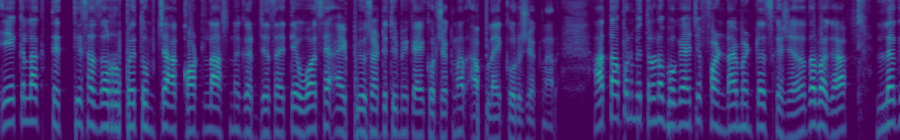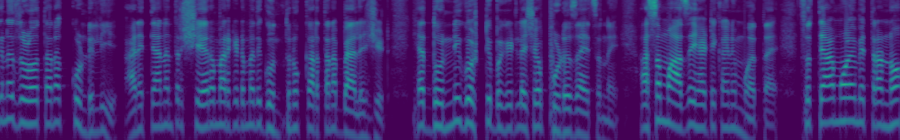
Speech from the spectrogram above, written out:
एक लाख तेहतीस हजार रुपये तुमच्या अकाउंटला असणं गरजेचं आहे. तेव्हाच ह्या आय पी ओसाठी तुम्ही काय करू शकणार? अप्लाय करू शकणार. आता आपण मित्रांनो बघा ह्याचे फंडामेंटल्स कसे आहेत. आता बघा लग्न जुळवताना कुंडली आणि त्यानंतर शेअर मार्केटमध्ये गुंतवणूक करताना बॅलन्स शीट ह्या दोन्ही गोष्टी बघितल्याशिवाय पुढं जायचं नाही. असं माझं ह्या ठिकाणी मत आहे. सो त्यामुळे मित्रांनो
